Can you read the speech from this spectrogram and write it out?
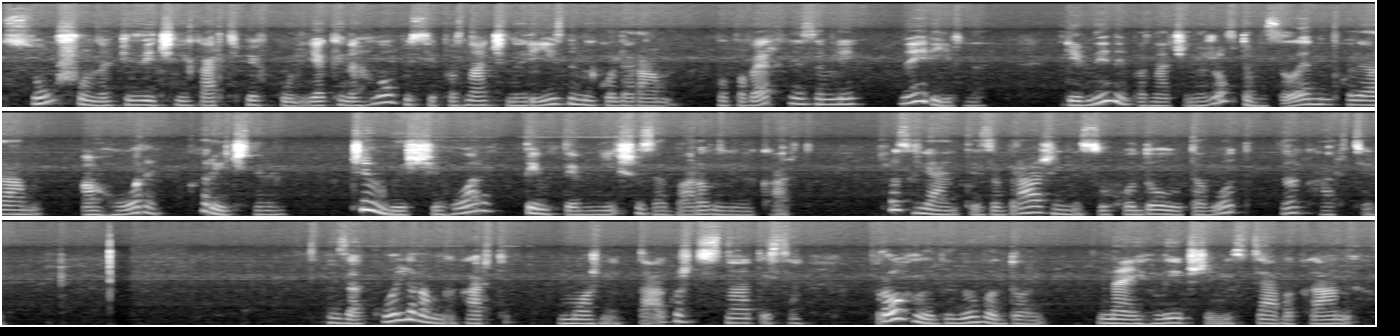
Сушу на фізичній карті півкулі, як і на глобусі, позначено різними кольорами, бо поверхня Землі нерівна. Рівнини позначено жовтим і зеленим кольорами, а гори коричневим. Чим вищі гори, тим темніше забарвлені на карті. Розгляньте зображення суходолу та вод на карті. За кольором на карті можна також дізнатися про глибину водою. Найглибші місця в океанах,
